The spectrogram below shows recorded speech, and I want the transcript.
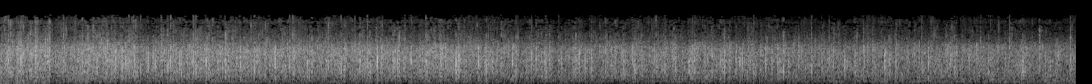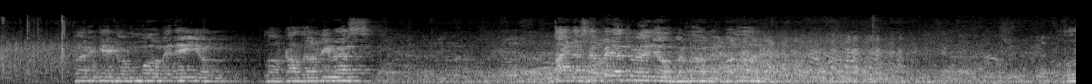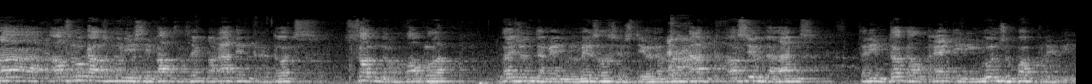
Perquè com molt bé deia l'alcalde de Ribes ai, de Sant Pere Torelló perdona, perdona. La, els locals municipals els hem pagat entre tots són del poble l'Ajuntament només els gestiona per tant els ciutadans tenim tot el dret i ningú ens ho pot prohibir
